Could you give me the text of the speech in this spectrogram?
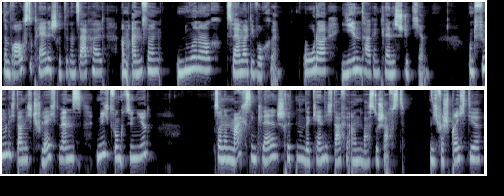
dann brauchst du kleine Schritte. Dann sag halt am Anfang nur noch zweimal die Woche oder jeden Tag ein kleines Stückchen. Und fühle dich dann nicht schlecht, wenn es nicht funktioniert, sondern mach's in kleinen Schritten und erkenn dich dafür an, was du schaffst. Und ich verspreche dir,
